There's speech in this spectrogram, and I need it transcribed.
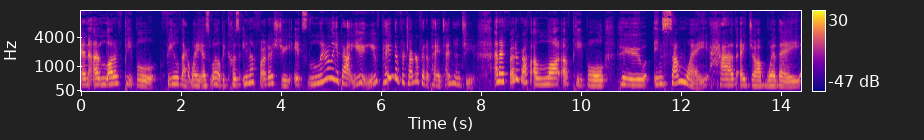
And a lot of people feel that way as well because in a photo shoot, it's literally about you. You've paid the photographer to pay attention to you. And I photograph a lot of people who, in some way, have a job where they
